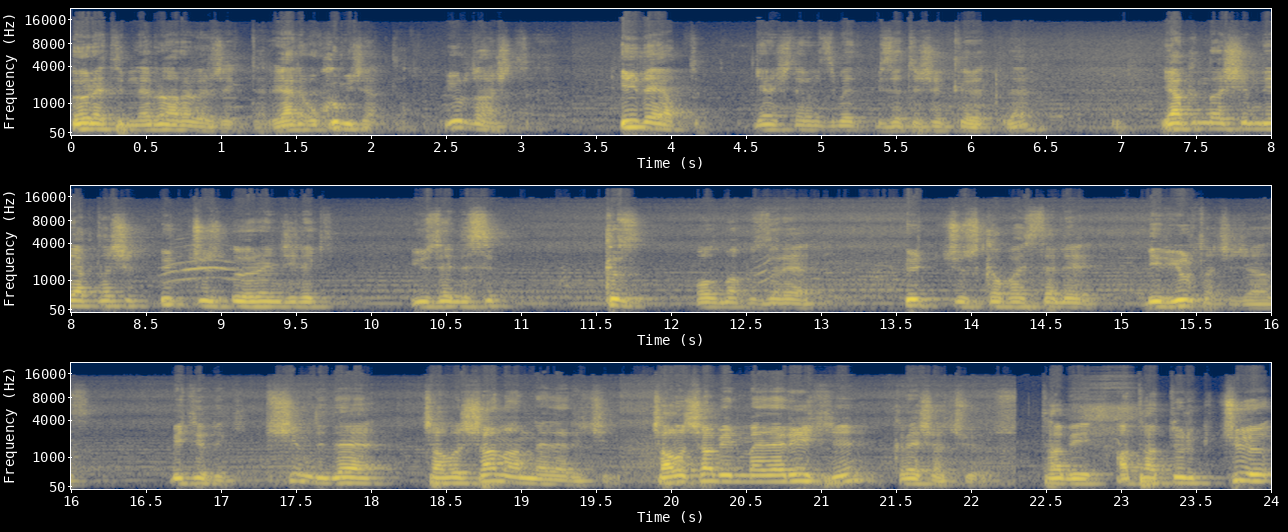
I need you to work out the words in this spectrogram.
öğretimlerine ara verecekler. Yani okumayacaklar. Yurdu açtık. İyi de yaptık. Gençlerimiz bize teşekkür ettiler. Yakında şimdi yaklaşık 300 öğrencilik 150'si kız olmak üzere 300 kapasiteli bir yurt açacağız. Bitirdik. Şimdi de çalışan anneler için, çalışabilmeleri için kreş açıyoruz. Tabi Atatürkçü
